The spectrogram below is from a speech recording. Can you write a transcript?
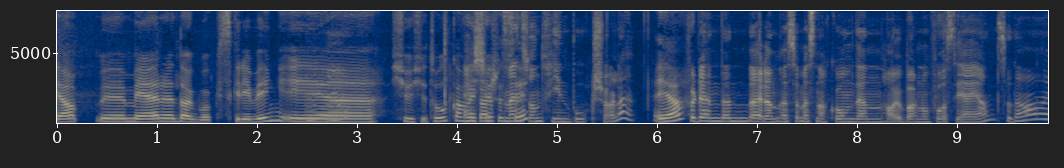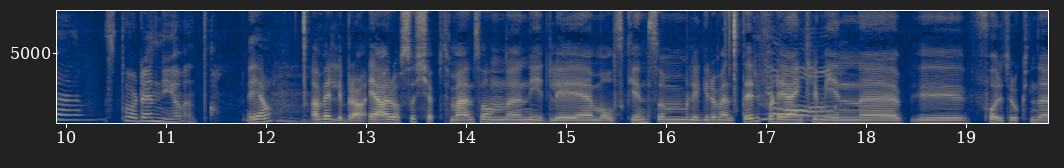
Ja, eh, mer dagbokskriving i eh, 2022, kan vi kanskje si. Jeg kjøpte meg en sånn fin bok sjøl, jeg. Ja, For den, den der som jeg snakker om, den har jo bare noen få sider igjen. Så da eh, står det en ny og venter. Ja, det er veldig bra. Jeg har også kjøpt meg en sånn eh, nydelig Moleskin som ligger og venter, for det er egentlig min eh, eh, foretrukne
